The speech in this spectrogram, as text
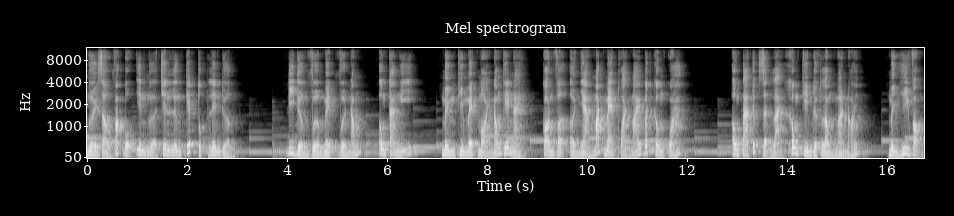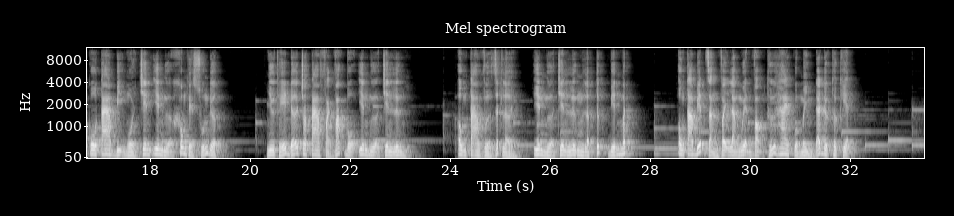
Người giàu vác bộ yên ngựa trên lưng tiếp tục lên đường. Đi đường vừa mệt vừa nóng, ông ta nghĩ, mình thì mệt mỏi nóng thế này, còn vợ ở nhà mát mẻ thoải mái bất công quá. Ông ta tức giận lại không kìm được lòng mà nói, mình hy vọng cô ta bị ngồi trên yên ngựa không thể xuống được. Như thế đỡ cho ta phải vác bộ yên ngựa trên lưng. Ông ta vừa dứt lời, yên ngựa trên lưng lập tức biến mất. Ông ta biết rằng vậy là nguyện vọng thứ hai của mình đã được thực hiện.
